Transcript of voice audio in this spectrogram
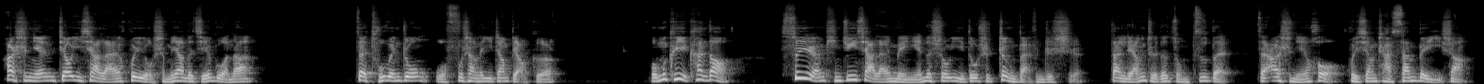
二十年交易下来会有什么样的结果呢？在图文中我附上了一张表格，我们可以看到。虽然平均下来每年的收益都是正百分之十，但两者的总资本在二十年后会相差三倍以上，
